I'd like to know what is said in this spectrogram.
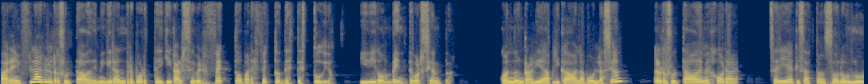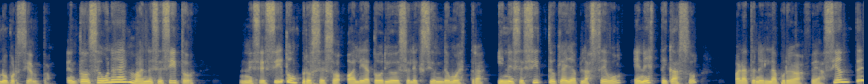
para inflar el resultado de mi gran reporte y que calce perfecto para efectos de este estudio. Y digo un 20%. Cuando en realidad aplicado a la población, el resultado de mejora sería quizás tan solo un 1%. Entonces, una vez más, necesito, necesito un proceso aleatorio de selección de muestras y necesito que haya placebo, en este caso, para tener la prueba fehaciente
